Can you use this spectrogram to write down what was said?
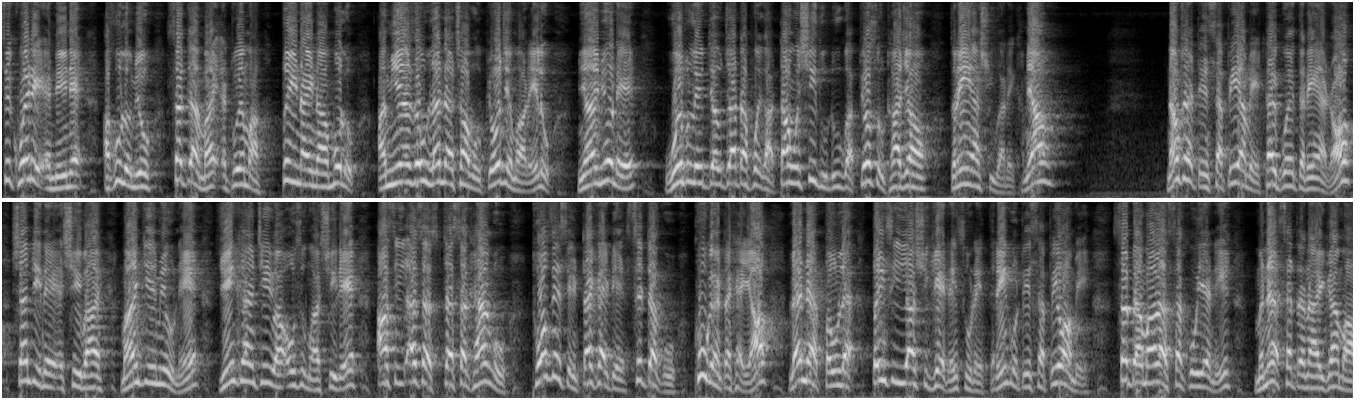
စစ်ခွေးတွေအနေနဲ့အခုလိုမျိုးစက္ကန့်ပိုင်းအတွင်းမှာသိနိုင်တာမို့လို့အမြန်ဆုံးလက်နက်ချဖို့ပြောချင်ပါတယ်လို့မြိုင်မြို့နယ်ဝင်းပလေပျောက်ကြားတပ်ဖွဲ့ကတာဝန်ရှိသူတို့ကပြောဆိုထားကြောင်းသတင်းရရှိပါတယ်ခင်ဗျာ နောက်ထပ်တင်ဆက်ပေးရမယ့်တိုက်ပွဲသတင်းကတော့ရှမ်းပြည်နယ်အရှေ့ပိုင်းမိုင်းကျင်းမြို့နယ်ရင်းခမ်းကျေးရွာအုပ်စုမှာရှိတဲ့ RCSS တပ်စခန်းကိုထိုးစစ်ဆင်တိုက်ခိုက်တဲ့စစ်တပ်ကိုခုခံတိုက်ခိုက်ရာလက်နက်၃လက်သိမ်းဆီးရရှိခဲ့တယ်ဆိုတဲ့သတင်းကိုတင်ဆက်ပေးပါမယ်။စက်တဘာလ19ရက်နေ့မနက်7:00နာရီခန့်မှာ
